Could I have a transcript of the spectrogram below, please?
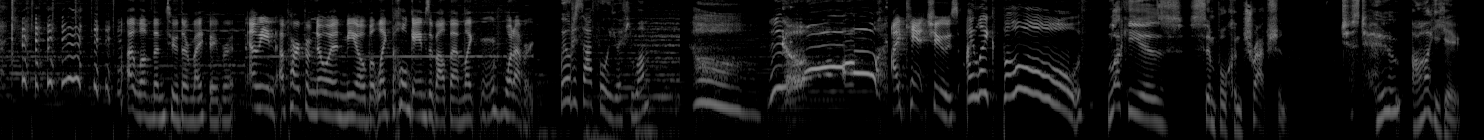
I love them too. They're my favorite. I mean, apart from Noah and Mio, but like the whole game's about them. Like, whatever. We'll decide for you if you want. no! I can't choose. I like both. Lucky is simple contraption. Just who are you?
